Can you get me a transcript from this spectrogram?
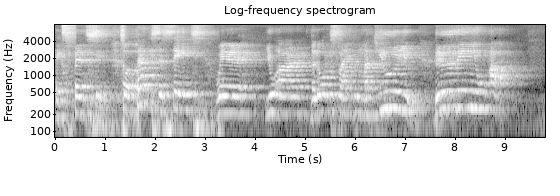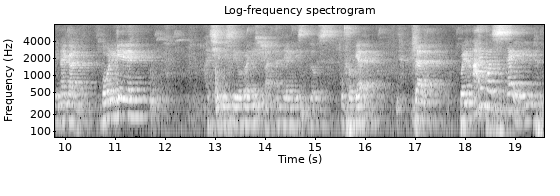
expensive. So that is the stage where you are, the Lord is trying to mature you, building you up. When I got born again, I shared this already, but and then this those who forget that when I was saved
